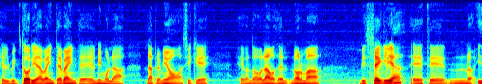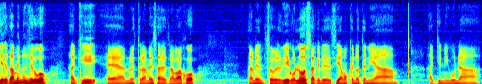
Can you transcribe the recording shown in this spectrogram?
el Victoria 2020, él mismo la, la premió, así que eh, cuando hablamos de Norma Biseglia, este, y también nos llegó aquí eh, a nuestra mesa de trabajo. También sobre Diego Loza, que le decíamos que no tenía aquí ninguna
